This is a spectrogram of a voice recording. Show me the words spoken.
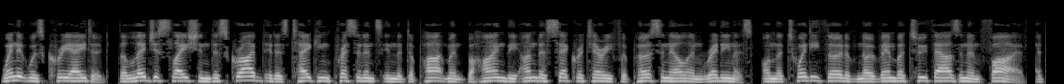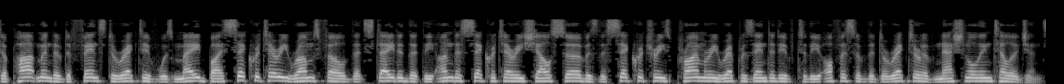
When it was created, the legislation described it as taking precedence in the department behind the Under-Secretary for Personnel and Readiness. On the 23rd of November 2005, a Department of Defense directive was made by Secretary Rumsfeld that stated that the Under-Secretary shall serve as the Secretary's primary representative to the Office of the Director of National Intelligence.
